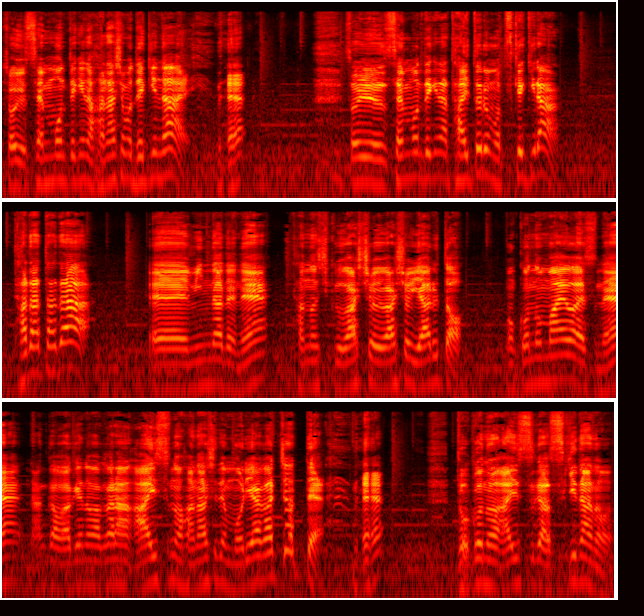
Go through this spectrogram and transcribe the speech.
そういう専門的な話もできない。ね。そういう専門的なタイトルも付けきらん。ただただ、えー、みんなでね、楽しくわっしょいわっしょいやると。もうこの前はですね、なんかわけのわからんアイスの話で盛り上がっちゃって。ね。どこのアイスが好きなの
